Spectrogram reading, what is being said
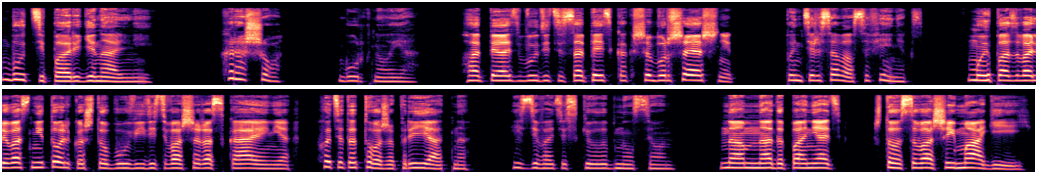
Будьте пооригинальней. Хорошо, буркнула я. «Опять будете сопеть, как шебуршешник?» — поинтересовался Феникс. «Мы позвали вас не только, чтобы увидеть ваше раскаяние, хоть это тоже приятно», — издевательски улыбнулся он. «Нам надо понять, что с вашей магией».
